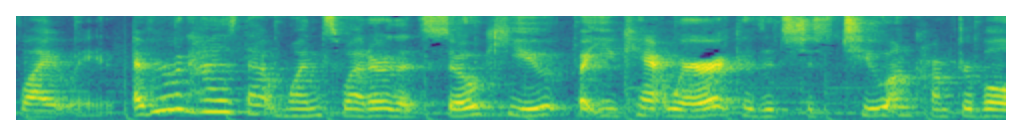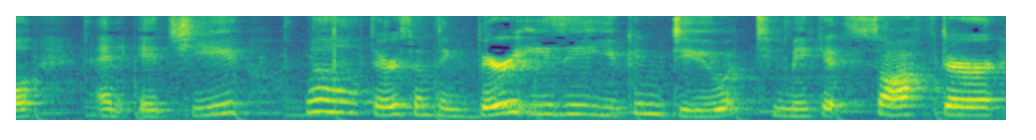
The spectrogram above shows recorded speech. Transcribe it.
flyaways. Everyone has that one sweater that's so cute, but you can't wear it because it's just too uncomfortable and itchy. Well, there's something very easy you can do to make it softer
